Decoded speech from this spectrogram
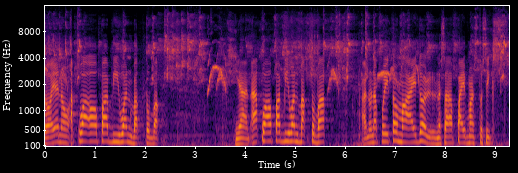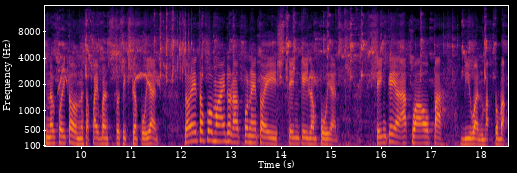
So ayan o, Aqua Opa B1 back to back. Yan, Aqua Opa B1 back to back. Ano na po ito mga idol? Nasa 5 months to 6 na po ito. Nasa 5 months to 6 na po yan. So ito po mga idol, out po na ito is 10k lang po yan. 10k ah, Aqua Opa B1 back to back.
